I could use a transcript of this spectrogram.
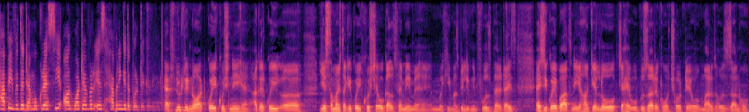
happy with the democracy और whatever is happening in the political absolutely not कोई खुश नहीं है। अगर कोई uh, ये समझता कि कोई खुश है वो गलत फहमी में है। He must be living in fool paradise ऐसी कोई बात नहीं यहाँ के लोग चाहे वो बुज़ुर्ग हो छोटे हो मर्द हो जन हो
